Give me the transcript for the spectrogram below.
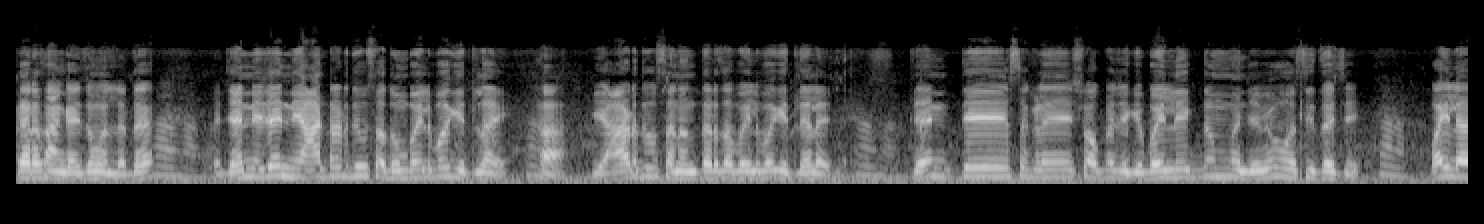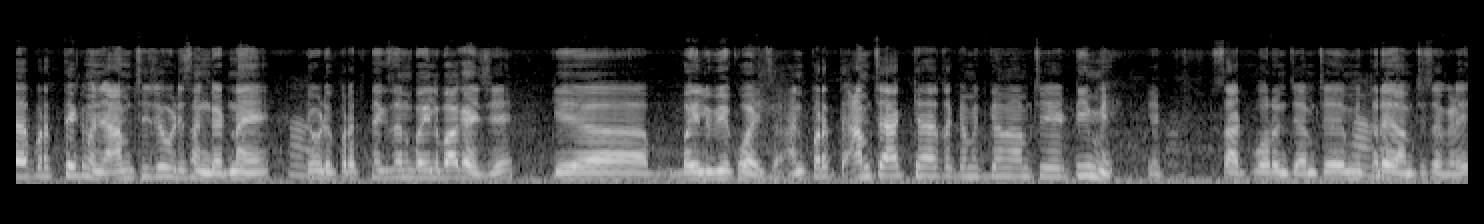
खरं सांगायचं म्हणलं तर. ज्यांनी ज्यांनी आठ आठ दिवसातून बैल बघितलाय हा. की आठ दिवसानंतरचा बैल बघितलेला आहे. त्यां- ते सगळे शॉकच आहे की बैल एकदम म्हणजे व्यवस्थितच आहे. पहिलं प्रत्येक म्हणजे आमची जेवढी संघटना आहे तेवढे प्रत्येक जण बैल बघायचे की बैल वीक व्हायचा आणि परत आमच्या अख्ख्या कमीत कमी आमची टीम आहे. एक साठ पोरांचे आमचे मित्र आहे आमचे सगळे.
